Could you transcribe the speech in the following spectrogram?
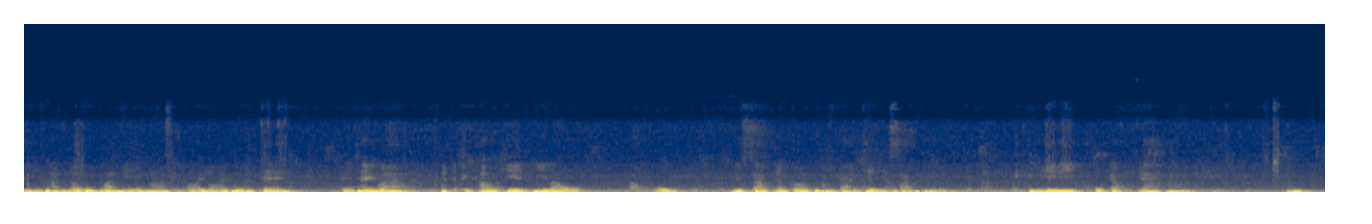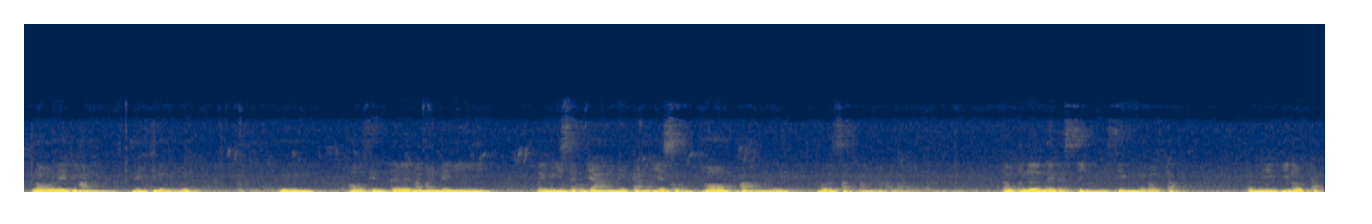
สี่พันแล้วทุกวันเนี่ยยังมาเป็นร้อยร้อยเพื่อมาแจ้ง แต่ใช่ว่ามันจะไปเข้าเคสที่เราเรายึดทรัพย์แล้วก็ทำการเชิญทรัพย์คืนถึงนี้นี่โอกาสยากมากนั้นเราเลยทำในเชิงลึกคือ call center ถ้ามันไม่มี ไม่มีสัญญาณในการที่จะส่งข้อความหรือโทรศัพท์มาหาเรา เราก็เริ่มได้กับซิมซิมเนี่ยเราจับตอนนี้ที่เราจับ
